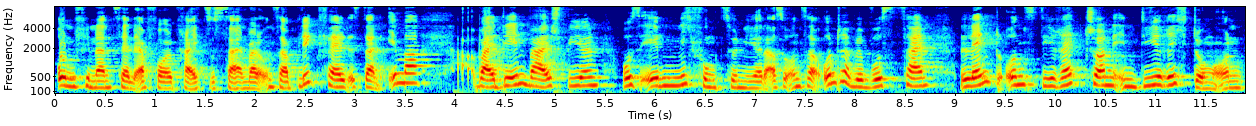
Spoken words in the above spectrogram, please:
und finanziell erfolgreich zu sein, weil unser Blickfeld ist dann immer bei den Beispielen, wo es eben nicht funktioniert. Also unser Unterbewusstsein lenkt uns direkt schon in die Richtung und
